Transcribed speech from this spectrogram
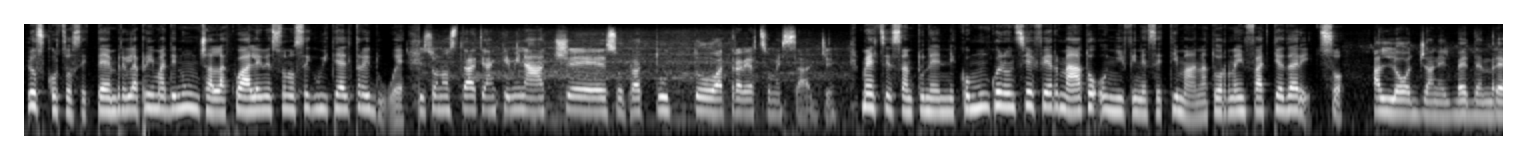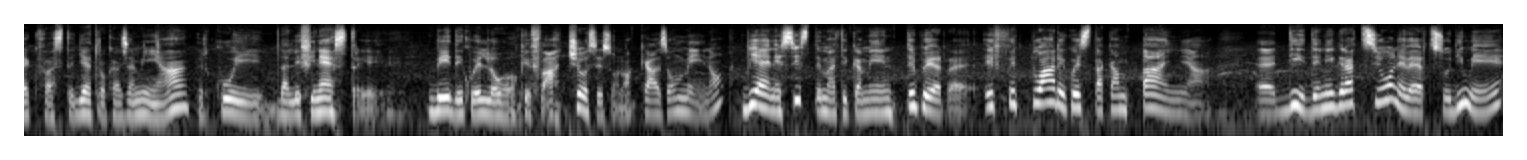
Lo scorso settembre la prima denuncia alla quale ne sono seguite altre due. Ci sono state anche minacce soprattutto attraverso messaggi. Ma il 61enne comunque non si è fermato, ogni fine settimana torna infatti ad Arezzo alloggia nel bed and breakfast dietro casa mia, per cui dalle finestre vede quello che faccio, se sono a casa o meno, viene sistematicamente per effettuare questa campagna eh, di denigrazione verso di me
